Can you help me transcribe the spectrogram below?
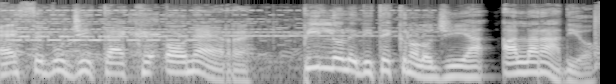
FVG Tech On Air. Pillole di tecnologia alla radio.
